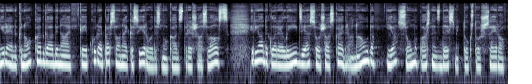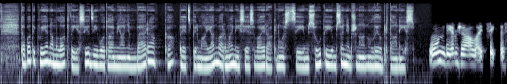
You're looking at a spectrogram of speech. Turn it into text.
Irēna Knoka atgādināja, ka jebkurai personai, kas ierodas no kādas trešās valsts, ir jādeklarē līdzi esošā skaidrā nauda, ja summa pārsniedz 10 tūkstošus eiro. Tāpat ik vienam Latvijas iedzīvotājiem jāņem vērā, ka pēc 1. janvāra mainīsies vairāki nosacījumi sūtījumu saņemšanā no Lielbritānijas. Un, diemžēl, lai cik tas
